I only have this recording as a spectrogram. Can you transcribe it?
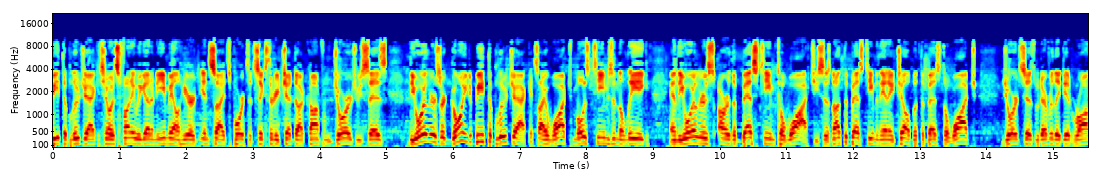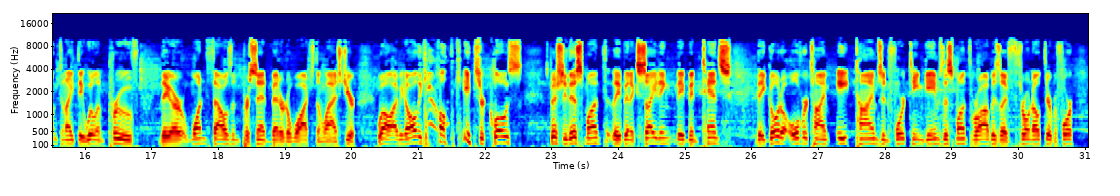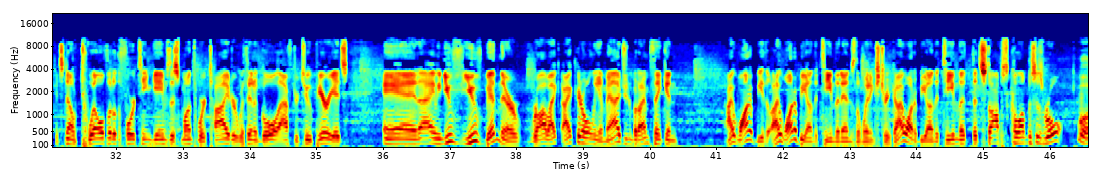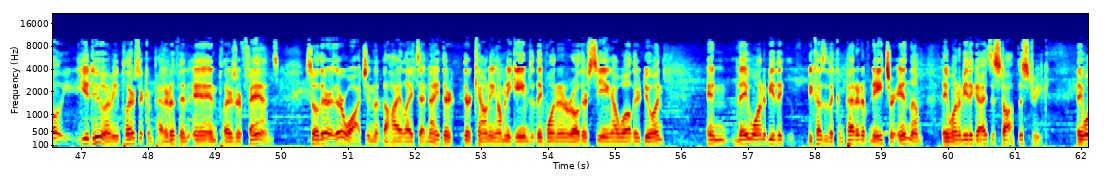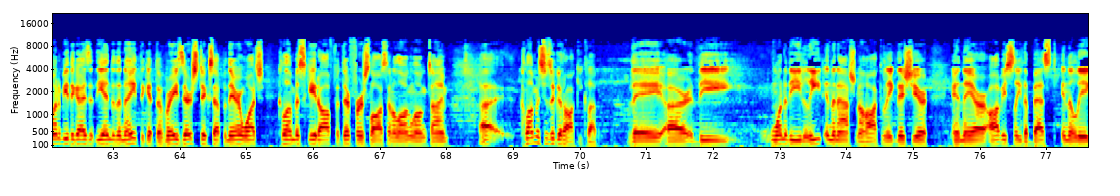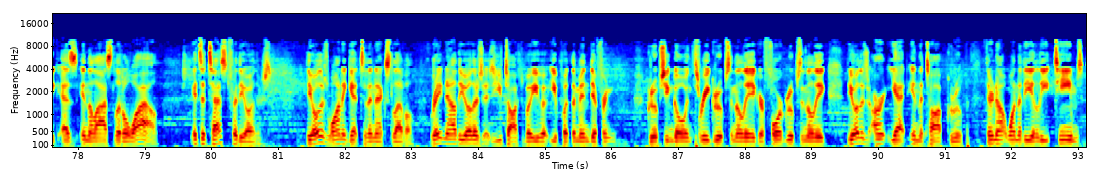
beat the Blue Jackets. You know, it's funny, we got an email here at Inside Sports at 630ched.com from George who says, The Oilers are going to beat the Blue Jackets. I watch most teams in the league, and the Oilers are the best team to watch. He says, Not the best team in the NHL, but the best to watch. George says, Whatever they did wrong tonight, they will improve. They are 1,000% better to watch than last year. Well, I mean, all the, all the games are close especially this month. They've been exciting. They've been tense. They go to overtime eight times in 14 games this month. Rob, as I've thrown out there before, it's now 12 out of the 14 games this month were tied or within a goal after two periods. And I mean, you've you've been there, Rob. I, I can only imagine, but I'm thinking. I want to be the, I want to be on the team that ends the winning streak. I want to be on the team that, that stops Columbus's roll. Well, you do. I mean, players are competitive and, and players are fans. So they're they're watching the, the, highlights at night. They're they're counting how many games that they've won in a row. They're seeing how well they're doing, and they want to be the because of the competitive nature in them. They want to be the guys that stop the streak. They want to be the guys at the end of the night that get to raise their sticks up in the air and watch Columbus skate off with their first loss in a long, long time. Uh, Columbus is a good hockey club. They are the one of the elite in the National Hockey League this year, and they are obviously the best in the league as in the last little while. It's a test for the Oilers. The Oilers want to get to the next level. Right now, the Oilers, as you talked about, you you put them in different groups. You can go in three groups in the league or four groups in the league. The Oilers aren't yet in the top group. They're not one of the elite teams.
